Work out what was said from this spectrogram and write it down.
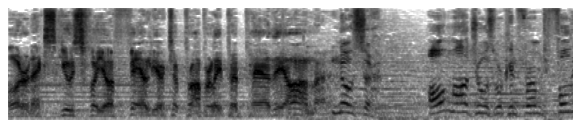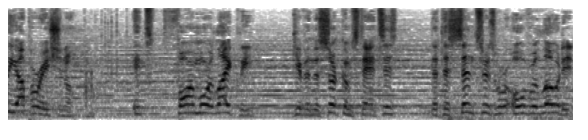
Or an excuse for your failure to properly prepare the armor? No, sir. All modules were confirmed fully operational. It's far more likely, given the circumstances, that the sensors were overloaded.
